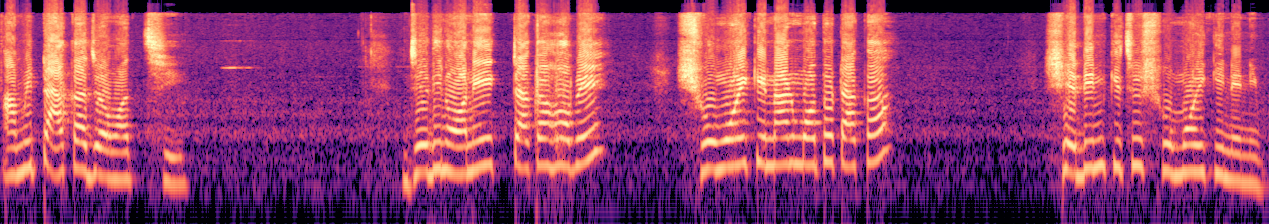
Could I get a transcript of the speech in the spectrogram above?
আমি টাকা জমাচ্ছি। যেদিন অনেক টাকা হবে, সময় কেনার মতো টাকা, সেদিন কিছু সময় কিনে নিব।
